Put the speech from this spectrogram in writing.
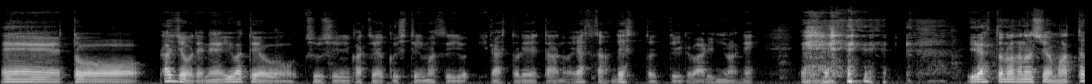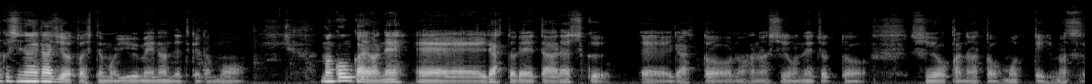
えー、っと、ラジオでね、岩手を中心に活躍していますイラストレーターのやすさんですと言っている割にはね、イラストの話は全くしないラジオとしても有名なんですけども、まあ、今回はね、えー、イラストレーターらしく、えー、イラストの話をね、ちょっとしようかなと思っています。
